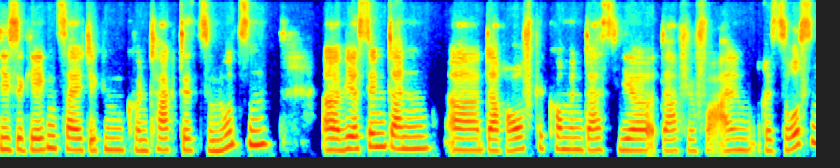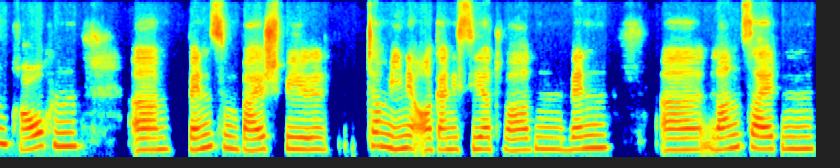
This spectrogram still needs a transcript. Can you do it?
diese gegenseitigen Kontakte zu nutzen. Äh, wir sind dann äh, darauf gekommen, dass wir dafür vor allem Ressourcen brauchen, ähm, wenn zum Beispiel Termine organisiert werden, wenn äh, Lernzeiten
